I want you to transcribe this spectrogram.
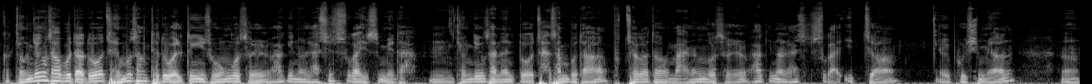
그러니까 경쟁사보다도 재무 상태도 월등히 좋은 것을 확인을 하실 수가 있습니다. 음, 경쟁사는 또 자산보다 부채가 더 많은 것을 확인을 하실 수가 있죠. 여기 보시면 어,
